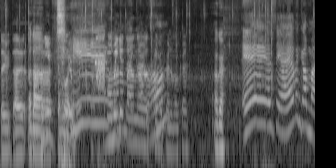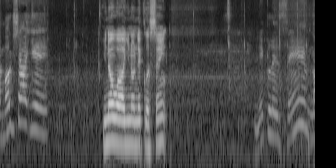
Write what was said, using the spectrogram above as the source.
to, uh, But, uh, Can you- can, like, Yeah, When we get down there, let's cabrons. fingerprint him, okay? Okay. Hey, I say I haven't got my mugshot yet. You know, uh, you know Nicholas Saint? Nicholas Saint? No,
